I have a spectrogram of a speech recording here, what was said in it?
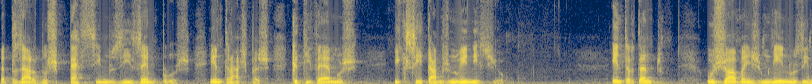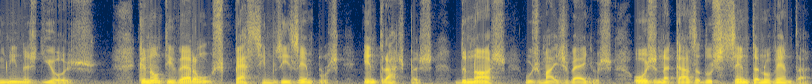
apesar dos péssimos exemplos, entre aspas, que tivemos e que citamos no início. Entretanto, os jovens meninos e meninas de hoje, que não tiveram os péssimos exemplos, entre aspas, de nós, os mais velhos, hoje na casa dos 60, 90.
